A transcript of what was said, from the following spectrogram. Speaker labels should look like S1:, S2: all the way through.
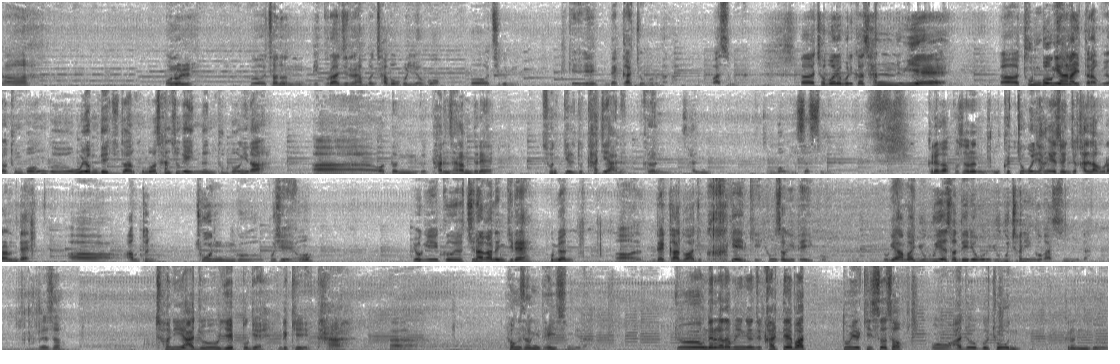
S1: 어, 오늘 그 저는 미꾸라지를 한번 잡아보려고 어, 지금 이렇게 냇가 쪽으로다가 왔습니다. 어, 저번에 보니까 산 위에 어, 둔벙이 하나 있더라고요. 둔벙 그 오염되지도 않고 뭐 산속에 있는 둔벙이라 아, 어떤 그 다른 사람들의 손길도 타지 않은 그런 산 둔벙이 있었습니다. 그래갖고서는 그쪽을 향해서 이제 가려고 그러는데 아, 아무튼 좋은 그 곳이에요. 여기 그 지나가는 길에 보면 어, 냇가도 아주 크게 이렇게 형성이 돼 있고 여기 아마 유구에서 내려오는 유구천인 것 같습니다. 그래서 천이 아주 예쁘게 이렇게 다 아, 형성이 돼 있습니다. 쭉 내려가다 보니까 이제 갈대밭도 이렇게 있어서 어, 아주 그 좋은 그런 그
